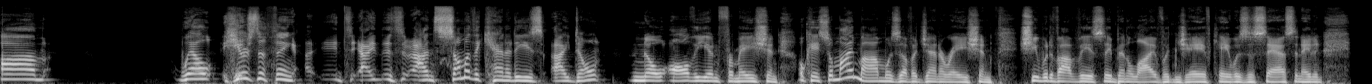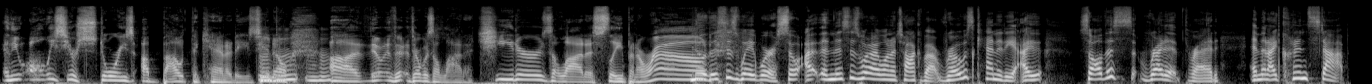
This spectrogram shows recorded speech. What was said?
Um. Well, here's the thing. It's, I, it's on some of the Kennedys. I don't know all the information. Okay, so my mom was of a generation. She would have obviously been alive when JFK was assassinated, and you always hear stories about the Kennedys. You know, uh, there, there, there was a lot of cheaters, a lot of sleeping around. No, this is way worse. So, I, and this is what I want to talk about. Rose Kennedy. I saw this Reddit thread, and then I couldn't stop.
